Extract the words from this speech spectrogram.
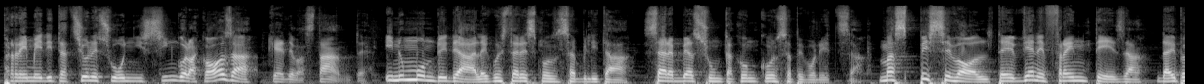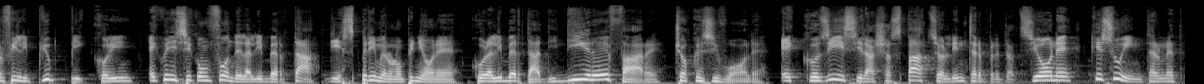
premeditazione su ogni singola cosa che è devastante. In un mondo ideale questa responsabilità sarebbe assunta con consapevolezza, ma spesse volte viene fraintesa dai profili più piccoli e quindi si confonde la libertà di esprimere un'opinione con la libertà di dire e fare ciò che si vuole. E così si lascia spazio all'interpretazione che su internet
